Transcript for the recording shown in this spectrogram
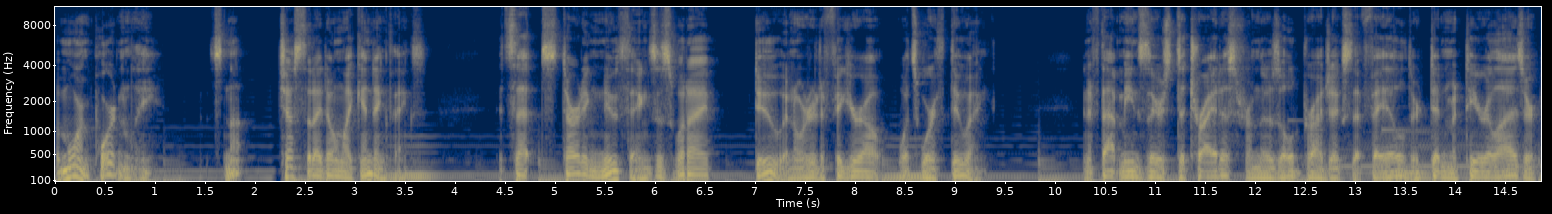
But more importantly, it's not just that I don't like ending things. It's that starting new things is what I do in order to figure out what's worth doing. And if that means there's detritus from those old projects that failed or didn't materialize or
